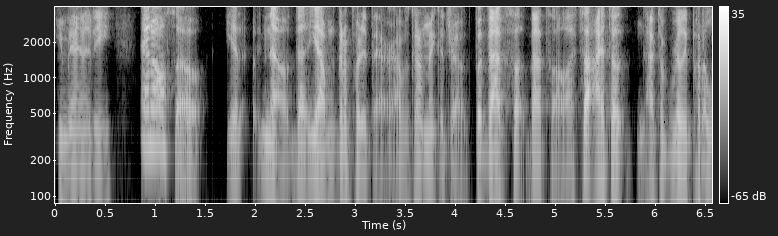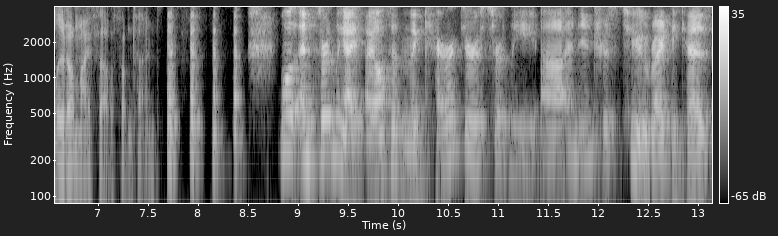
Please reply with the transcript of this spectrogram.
humanity, and also you know, no, that, yeah, I'm gonna put it there. I was gonna make a joke, but that's that's all. I have to I have to really put a lid on myself sometimes. well, and certainly, I, I also think the character is certainly uh, an interest too, right? Because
